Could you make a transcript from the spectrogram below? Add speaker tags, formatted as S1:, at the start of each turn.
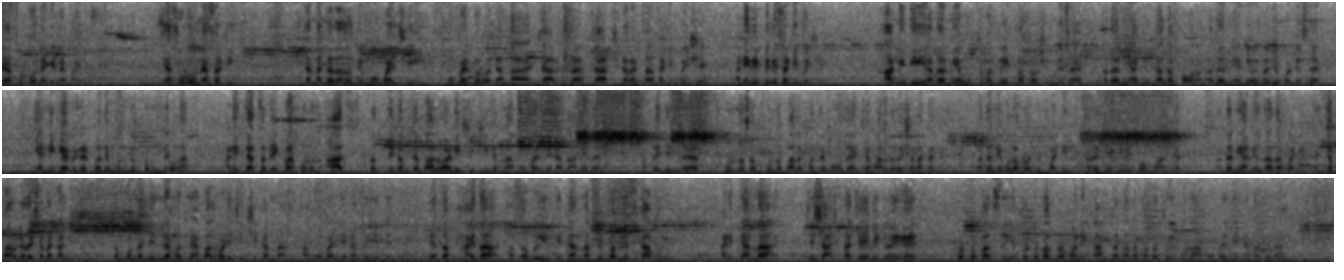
S1: समस्या सोडवल्या गेल्या पाहिजे. या सोडवण्यासाठी त्यांना गरज होती मोबाईलची. मोबाईलबरोबर त्यांना चार्ज चार्ज करायच्यासाठी पैसे आणि रिपेरीसाठी पैसे. हा निधी आदरणीय मुख्यमंत्री एकनाथराव शिंदे साहेब आदरणीय अजितदादा पवार आदरणीय देवेंद्रजी फडणवीस साहेब यांनी कॅबिनेटमध्ये मंजूर करून घेतला. आणि त्याचाच एक भाग म्हणून आज प्रत्येक आमच्या बालवाडी शिक्षिकांना मोबाईल देण्यात आलेला आहे. आपल्या जिल्ह्यात पूर्ण संपूर्ण पालकमंत्री महोदयांच्या मार्गदर्शनाखाली आदरणीय गुलाबरावजी पाटील आदरणीय गिरीश भाऊ महाजन आदरणीय अनिलदादा पाटील यांच्या मार्गदर्शनाखाली संपूर्ण जिल्ह्यामधल्या बालवाडी शिक्षकांना हा मोबाईल देण्याचा येत आहे. याचा फायदा असं होईल की त्यांना पेपरलेस काम होईल. आणि त्यांना जे शासनाचे वेगवेगळे प्रोटोकॉल्स आहे या प्रोटोकॉलप्रमाणे काम करण्याला मदत होईल म्हणून हा मोबाईल देण्यात आलेला आहे.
